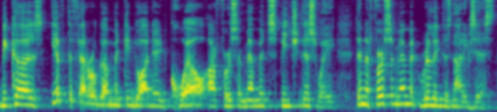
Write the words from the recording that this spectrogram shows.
because if the federal government can go out there and quell our First Amendment speech this way, then the First Amendment really does not exist.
